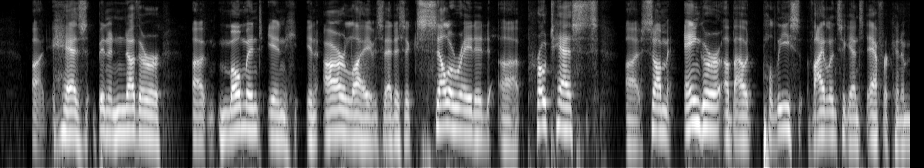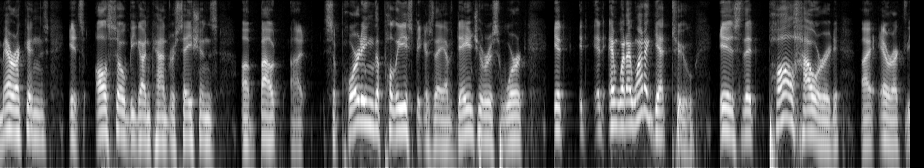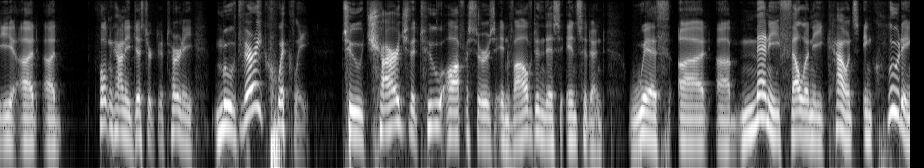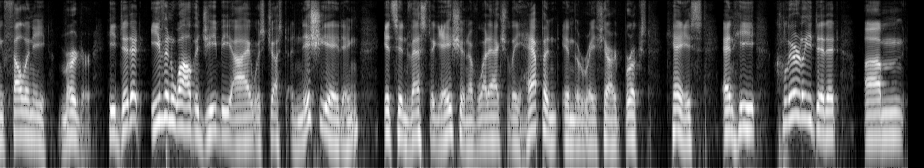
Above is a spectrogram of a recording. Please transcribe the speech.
uh, has been another uh, moment in in our lives that has accelerated uh, protests, uh, some anger about police violence against African Americans. It's also begun conversations about uh, supporting the police because they have dangerous work. It, it, it and what I want to get to is that Paul Howard, uh, Eric, the uh, Fulton County District Attorney, moved very quickly to charge the two officers involved in this incident with uh, uh, many felony counts, including felony murder. He did it even while the GBI was just initiating its investigation of what actually happened in the Rayshard Brooks case. And he clearly did it um,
